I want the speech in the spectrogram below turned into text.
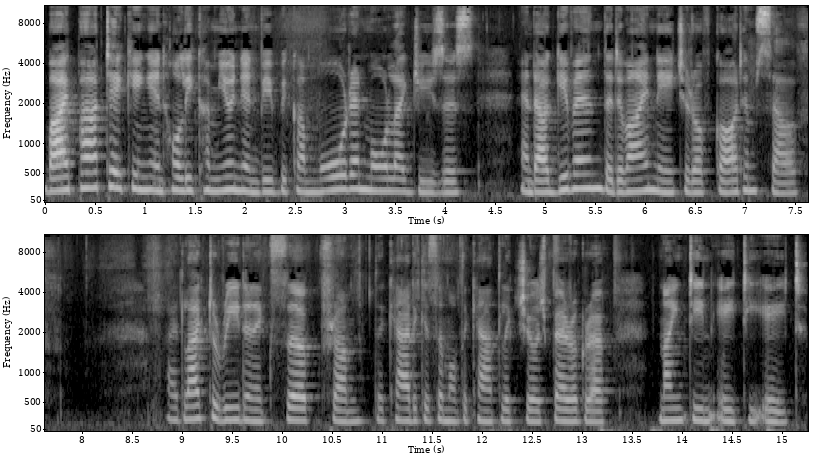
By partaking in Holy Communion, we become more and more like Jesus and are given the divine nature of God Himself. I'd like to read an excerpt from the Catechism of the Catholic Church, paragraph 1988.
